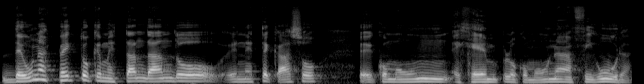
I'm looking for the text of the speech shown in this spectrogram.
de un aspecto que me están dando, en este caso, eh, como un ejemplo, como una figura,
